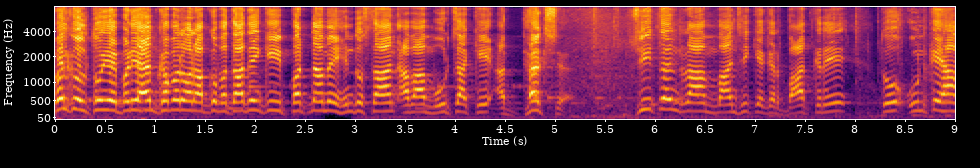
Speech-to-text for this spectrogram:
बिल्कुल तो ये बड़ी अहम खबर और आपको बता दें कि पटना में हिंदुस्तान आवाम मोर्चा के अध्यक्ष जीतन राम मांझी की अगर बात करें तो उनके यहाँ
